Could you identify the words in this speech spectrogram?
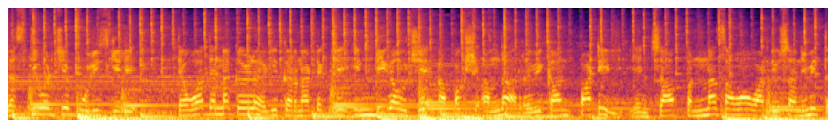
गस्तीवरचे पोलीस गेले. तेव्हा त्यांना कळलं की कर्नाटकचे इंडी गावचे अपक्ष आमदार रविकांत पाटील यांच्या पन्नासावा वाढदिवसानिमित्त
